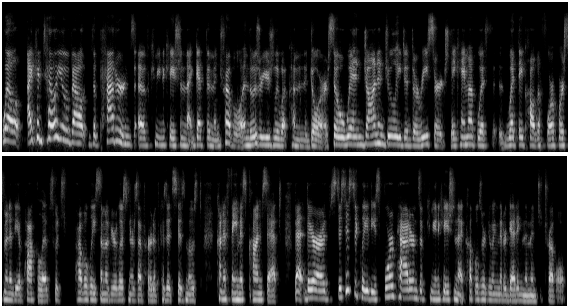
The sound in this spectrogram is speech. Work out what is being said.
Well, I can tell you about the patterns of communication that get them in trouble. And those are usually what come in the door. So when John and Julie did their research, they came up with what they call the four horsemen of the apocalypse, which probably some of your listeners have heard of because it's his most kind of famous concept that there are statistically these four patterns of communication that couples are doing that are getting them into trouble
